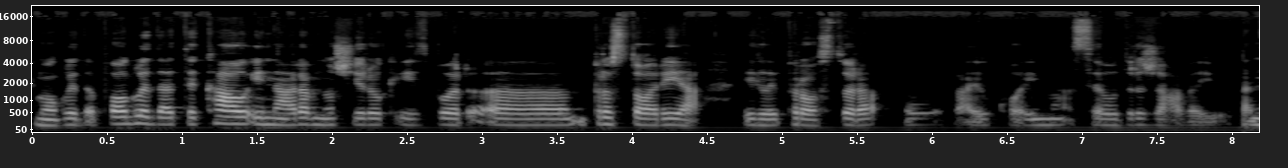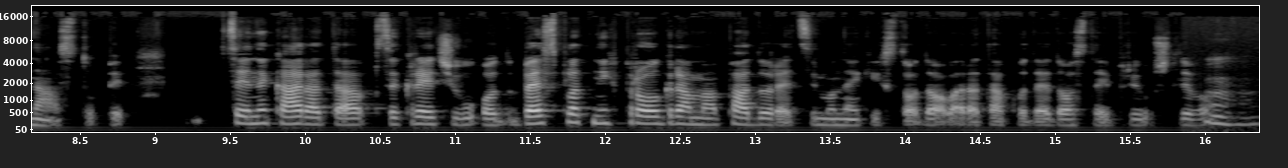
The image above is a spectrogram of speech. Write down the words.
mogli da pogledate, kao i naravno širok izbor a, prostorija ili prostora ovaj, u kojima se održavaju nastupi. Cene karata se kreću od besplatnih programa pa do recimo nekih 100 dolara, tako da je dosta i priuštljivo. Mm -hmm.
